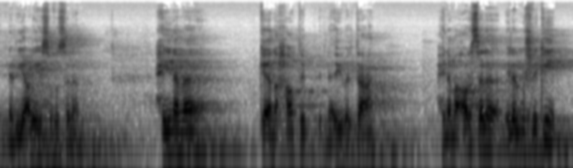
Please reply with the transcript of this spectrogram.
النبي عليه الصلاة والسلام حينما كان حاطب ابن أبي بلتعة حينما أرسل إلى المشركين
